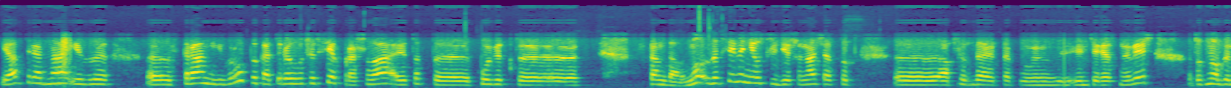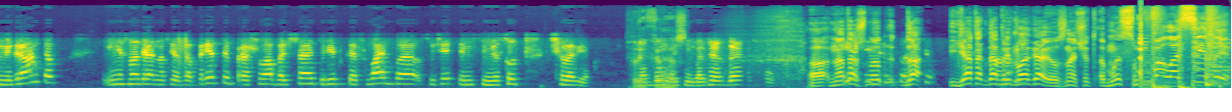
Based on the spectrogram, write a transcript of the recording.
и Австрия одна из э, стран Европы, которая лучше всех прошла этот COVID э, скандал. Но за всеми не уследишь. У нас сейчас тут э, обсуждают такую интересную вещь. Тут много мигрантов, и несмотря на все запреты, прошла большая турецкая свадьба с участием 700 человек. Прекрасно. А, Наташа, ну, да, я тогда ага. предлагаю, значит, мы с... Волосины,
